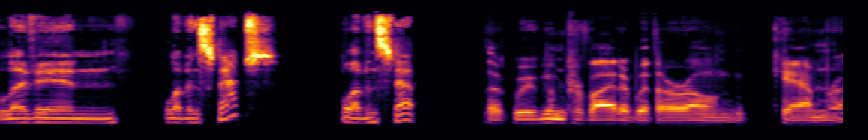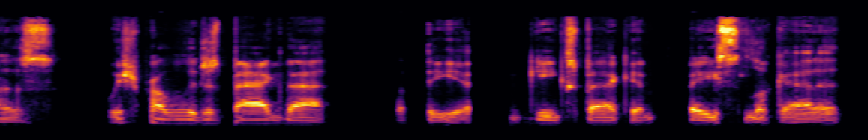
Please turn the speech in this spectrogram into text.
11, 11 snaps. 11 snap. Look, we've been provided with our own cameras. We should probably just bag that. Let the uh, geeks back at base look at it.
